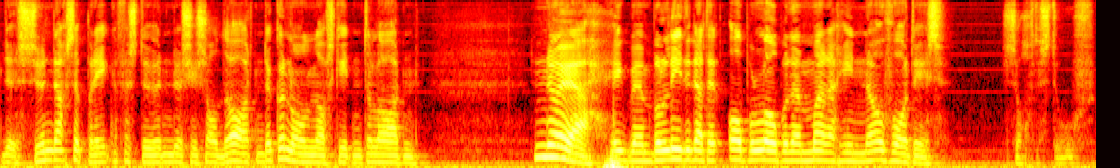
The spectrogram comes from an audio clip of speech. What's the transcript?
de zondagse preken versteuren door zijn soldaten de kanonnen afschieten te laten. Nou ja, ik ben blij dat het oplopende mannen geen nou voort is, zocht de stoef.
